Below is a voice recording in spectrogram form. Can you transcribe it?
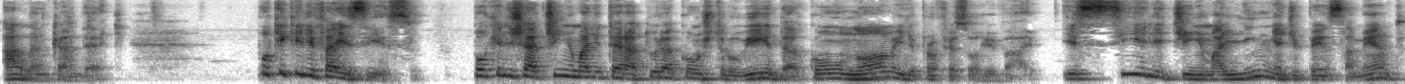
Allan Kardec. Por que, que ele faz isso? Porque ele já tinha uma literatura construída com o nome de professor Rivaio. E se ele tinha uma linha de pensamento,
